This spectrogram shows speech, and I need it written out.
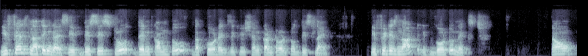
If else nothing, guys. If this is true, then come to the code execution control to this line. If it is not, it go to next. Now,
